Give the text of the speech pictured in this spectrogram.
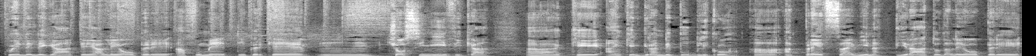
quelle legate alle opere a fumetti, perché mh, mm, ciò significa uh, che anche il grande pubblico uh, apprezza e viene attirato dalle opere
